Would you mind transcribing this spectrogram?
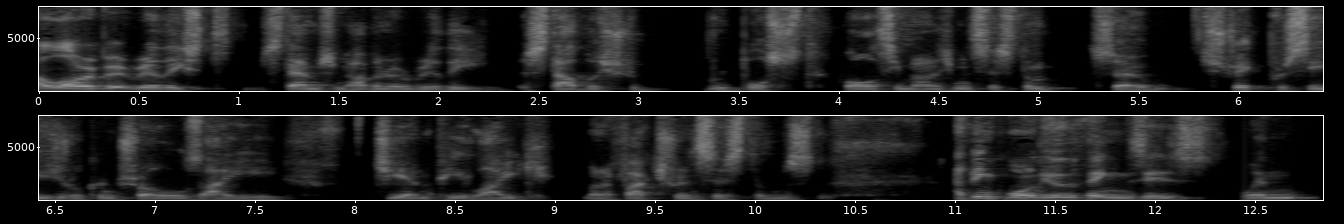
a lot of it really st- stems from having a really established, robust quality management system. So strict procedural controls, i.e., GMP like manufacturing systems. I think one of the other things is when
